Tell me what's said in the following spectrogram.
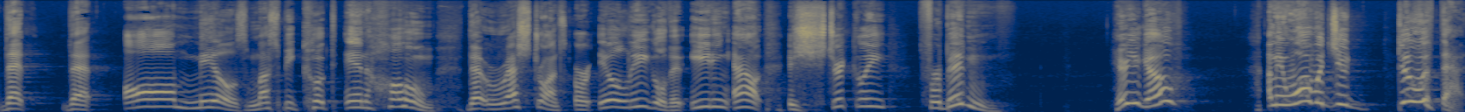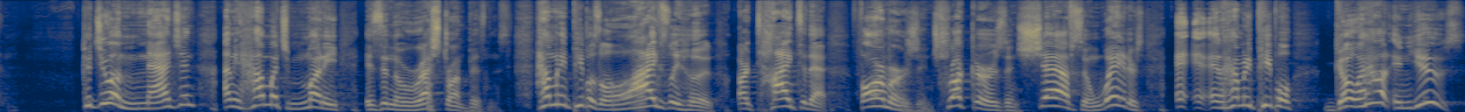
that, that all meals must be cooked in home that restaurants are illegal, that eating out is strictly forbidden. Here you go. I mean, what would you do with that? Could you imagine? I mean, how much money is in the restaurant business? How many people's livelihood are tied to that? Farmers and truckers and chefs and waiters. And, how many people go out and use?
